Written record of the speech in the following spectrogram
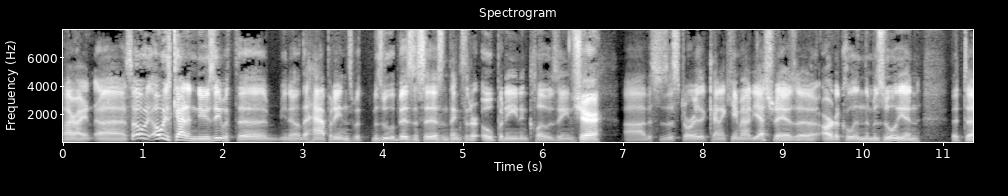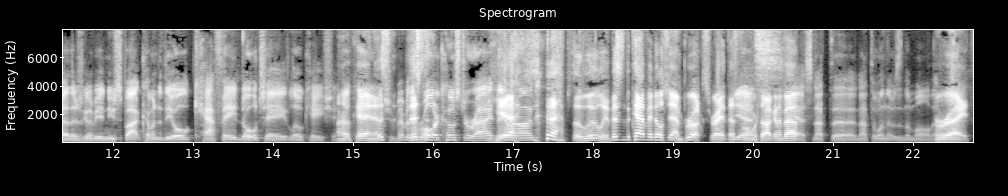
All right. Uh, so always kind of newsy with the you know the happenings with Missoula businesses and things that are opening and closing. Sure. Uh, this is a story that kind of came out yesterday as an article in the Missoulian that uh, there's going to be a new spot coming to the old Caffe Dolce location. Okay. This, remember this the roller coaster ride they were on? Absolutely. This is the Caffe Dolce on Brooks, right? That's the one we're talking about? Yes, not the not the one that was in the mall. There. Right.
